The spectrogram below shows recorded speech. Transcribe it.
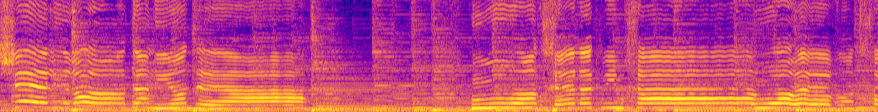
קשה לראות, אני יודע. הוא עוד חלק ממך, הוא אוהב אותך,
